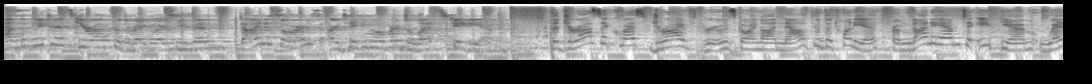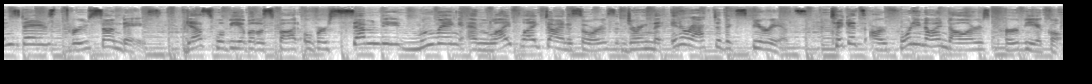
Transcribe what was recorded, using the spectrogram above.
As the Patriots gear up for the regular season, dinosaurs are taking over Gillette Stadium. The Jurassic Quest drive-through is going on now through the 20th from 9 a.m. to 8 p.m. Wednesdays through Sundays. Guests will be able to spot over 70 moving and lifelike dinosaurs during the interactive experience. Tickets are $49 per vehicle.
